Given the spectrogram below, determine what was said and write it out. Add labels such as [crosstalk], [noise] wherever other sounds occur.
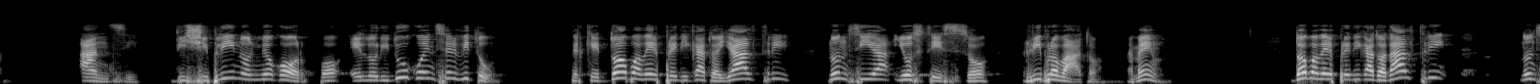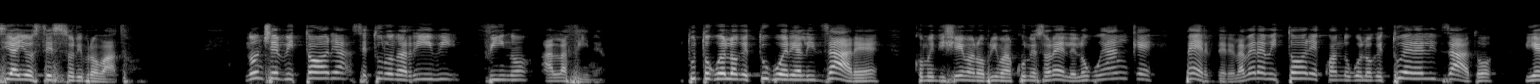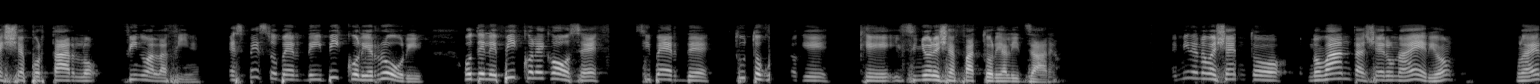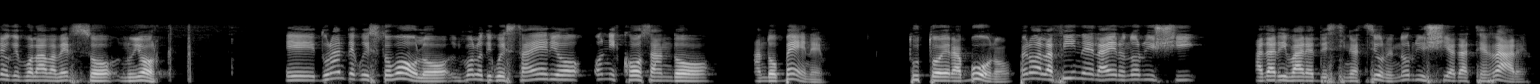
Anzi, disciplino il mio corpo e lo riduco in servitù, perché dopo aver predicato agli altri non sia io stesso riprovato. Amen. Dopo aver predicato ad altri non sia io stesso riprovato. Non c'è vittoria se tu non arrivi fino alla fine tutto quello che tu puoi realizzare, come dicevano prima alcune sorelle, lo puoi anche perdere. La vera vittoria è quando quello che tu hai realizzato riesci a portarlo fino alla fine. E spesso per dei piccoli errori o delle piccole cose si perde tutto quello che, che il Signore ci ha fatto realizzare. Nel 1990 c'era un aereo, un aereo che volava verso New York e durante questo volo, il volo di questo aereo, ogni cosa andò, andò bene, tutto era buono, però alla fine l'aereo non riuscì ad arrivare a destinazione, non riuscì ad atterrare.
